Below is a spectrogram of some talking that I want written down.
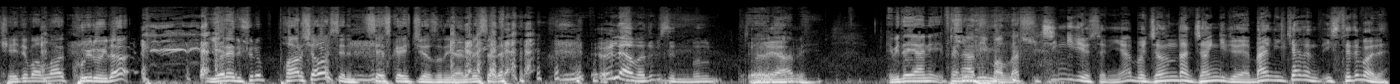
Kedi vallahi kuyruğuyla yere düşürüp parçalar senin ses kayıt cihazını yani mesela. Öyle ama değil mi senin? Bunun, Öyle abi. E bir de yani fena değil mallar. İçin gidiyor senin ya. Böyle canından can gidiyor ya. Ben İlker'den istedim öyle.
